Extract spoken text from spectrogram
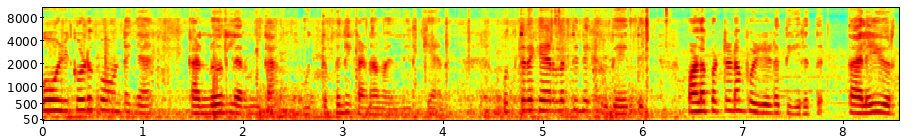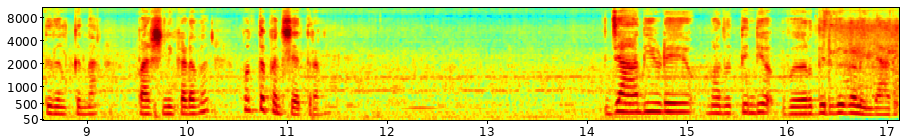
കോഴിക്കോട് പോകേണ്ട ഞാൻ കണ്ണൂരിലിറങ്ങിയിട്ട് മുത്തപ്പനെ കാണാൻ വന്നിരിക്കുകയാണ്. ഉത്തര കേരളത്തിന്റെ ഹൃദയത്തിൽ വളപട്ടണം പുഴയുടെ തീരത്ത് തലയുയർത്തി നിൽക്കുന്ന പഴശ്ശിനിക്കടവ് മുത്തപ്പൻ ക്ഷേത്രം. ജാതിയുടെയോ മതത്തിന്റെയോ വേർതിരിവുകളില്ലാതെ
